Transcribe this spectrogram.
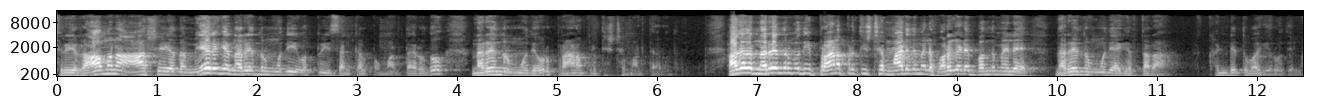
ಶ್ರೀರಾಮನ ಆಶಯದ ಮೇರೆಗೆ ನರೇಂದ್ರ ಮೋದಿ ಇವತ್ತು ಈ ಸಂಕಲ್ಪ ಮಾಡ್ತಾ ಇರೋದು. ನರೇಂದ್ರ ಮೋದಿ ಅವರು ಪ್ರಾಣ ಪ್ರತಿಷ್ಠೆ ಮಾಡ್ತಾ ಇರೋದು. ಹಾಗಾದರೆ ನರೇಂದ್ರ ಮೋದಿ ಪ್ರಾಣ ಪ್ರತಿಷ್ಠೆ ಮಾಡಿದ ಮೇಲೆ ಹೊರಗಡೆ ಬಂದ ಮೇಲೆ ನರೇಂದ್ರ ಮೋದಿ ಆಗಿರ್ತಾರಾ? ಖಂಡಿತವಾಗಿ ಇರೋದಿಲ್ಲ.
